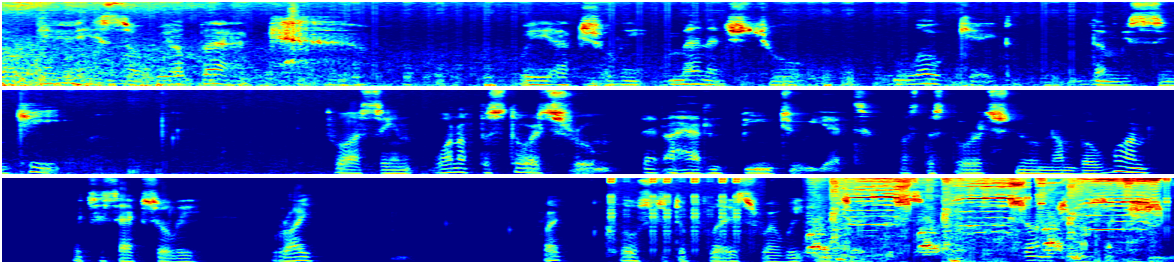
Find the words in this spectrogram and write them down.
Okay, so we are back. We actually managed to locate the missing key. Was in one of the storage room that I hadn't been to yet. It was the storage room number one, which is actually right right close to the place where we entered this dungeon section.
